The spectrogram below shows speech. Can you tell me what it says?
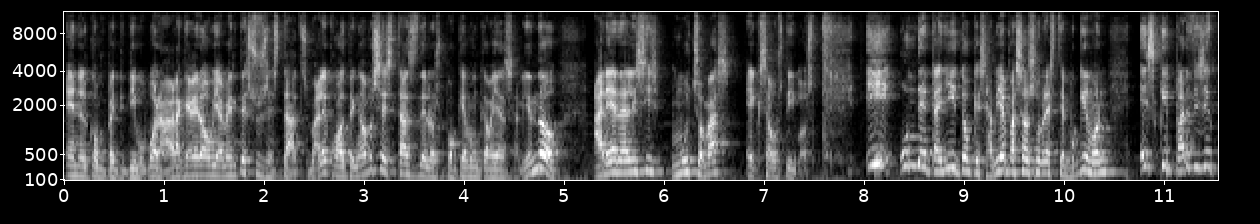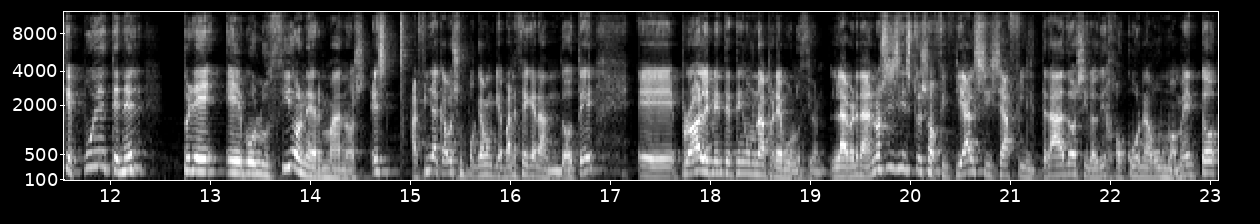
en el competitivo. Bueno, habrá que ver obviamente sus stats, ¿vale? Cuando tengamos stats de los Pokémon que vayan saliendo, haré análisis mucho más exhaustivos. Y un detallito que se había pasado sobre este Pokémon es que parece ser que puede tener pre-evolución, hermanos. Es, al fin y al cabo es un Pokémon que parece grandote, eh, probablemente tenga una pre-evolución. La verdad, no sé si esto es oficial, si se ha filtrado, si lo dijo Q en algún momento,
